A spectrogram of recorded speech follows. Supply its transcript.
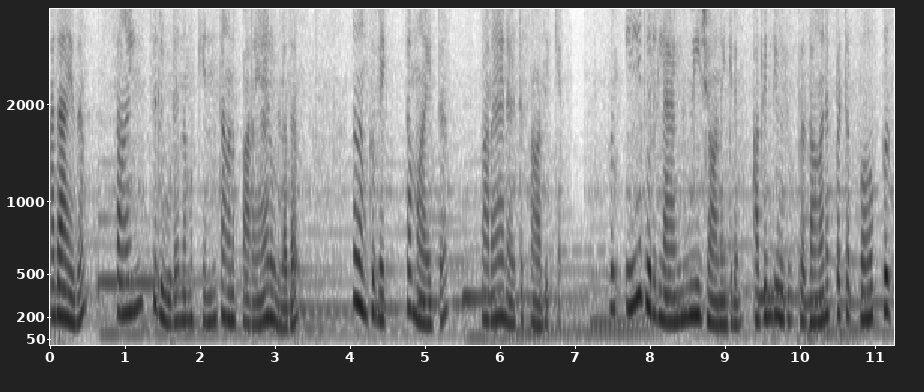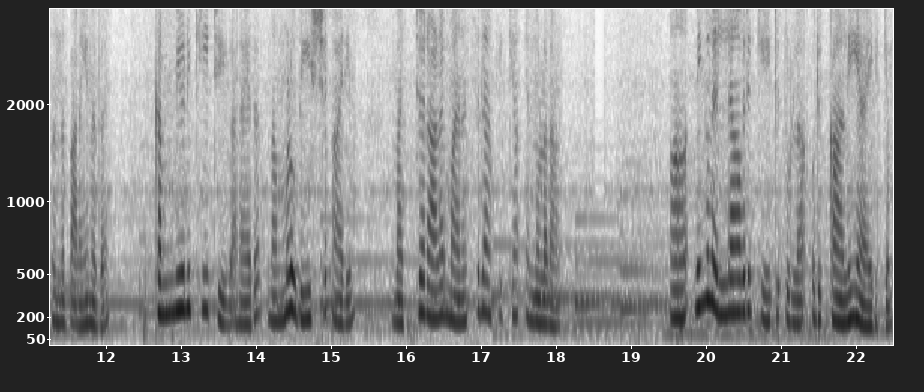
അതായത് സയൻസിലൂടെ നമുക്ക് എന്താണ് പറയാനുള്ളത്? അത് നമുക്ക് വ്യക്തമായിട്ട് പറയാനായിട്ട് സാധിക്കാം. ഇപ്പം ഏതൊരു ലാംഗ്വേജ് ആണെങ്കിലും അതിന്റെ ഒരു പ്രധാനപ്പെട്ട പേർപ്പസ് എന്ന് പറയുന്നത് കമ്മ്യൂണിക്കേറ്റ് ചെയ്യുക. അതായത് നമ്മൾ ഉദ്ദേശിച്ച കാര്യം മറ്റൊരാളെ മനസ്സിലാക്കിക്കുക എന്നുള്ളതാണ്. നിങ്ങളെല്ലാവരും കേട്ടിട്ടുള്ള ഒരു കളിയായിരിക്കും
